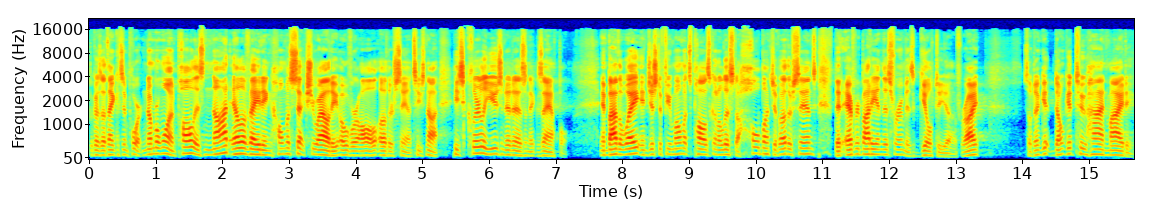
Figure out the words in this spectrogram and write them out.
because I think it's important. Number one, Paul is not elevating homosexuality over all other sins. He's not. He's clearly using it as an example. And by the way, in just a few moments, Paul's going to list a whole bunch of other sins that everybody in this room is guilty of, right? So don't get, don't get too high and mighty.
